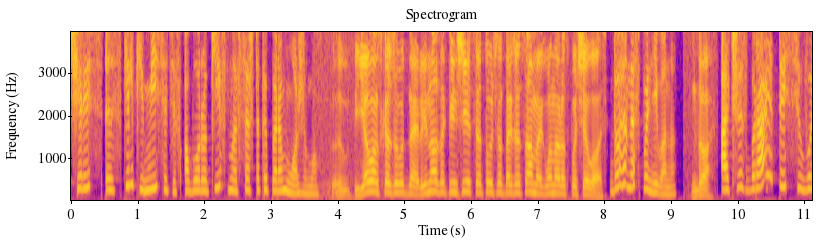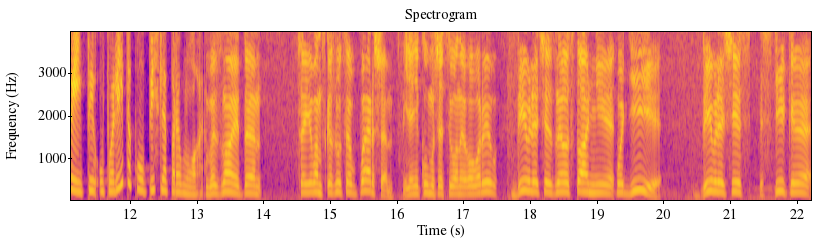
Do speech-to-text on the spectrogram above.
Через е, скільки місяців або років ми все ж таки переможемо? Е, Я вам скажу одне: війна закінчиться точно так же само, як вона розпочалась. Дуже несподівано. Да. А чи збираєтесь ви йти у політику після перемоги? Ви знаєте, це я вам скажу це вперше. Я нікому ще цього не говорив. Дивлячись на останні події, дивлячись, скільки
